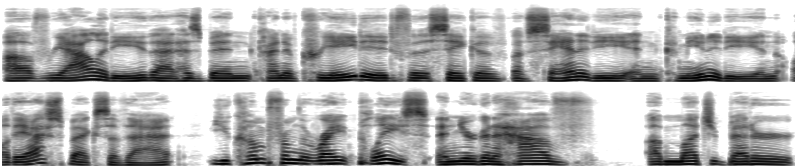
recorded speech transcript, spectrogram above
of reality that has been kind of created for the sake of, of sanity and community and all the aspects of that, you come from the right place and you're going to have a much better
